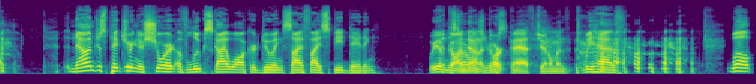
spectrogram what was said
Now I'm just picturing a short of Luke Skywalker doing sci-fi speed dating. We have gone Star down Wars a universe. dark path, gentlemen. We have. well,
